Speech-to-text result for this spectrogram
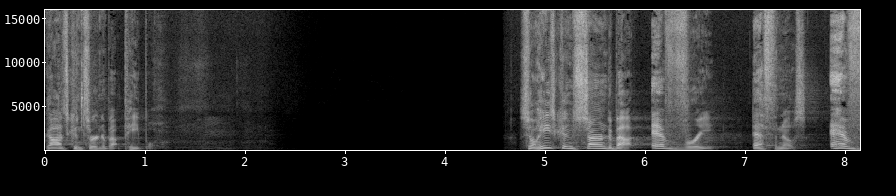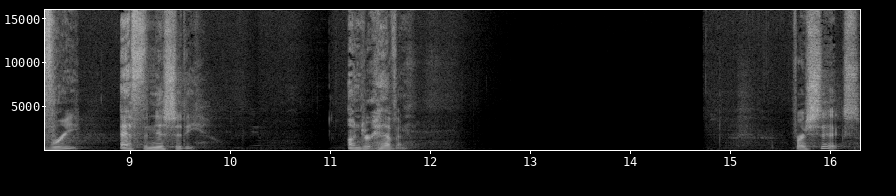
God's concerned about people. So he's concerned about every ethnos, every ethnicity under heaven. Verse 6.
